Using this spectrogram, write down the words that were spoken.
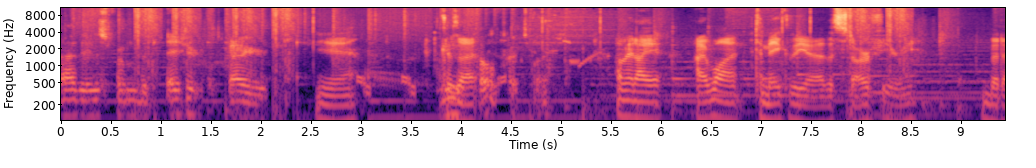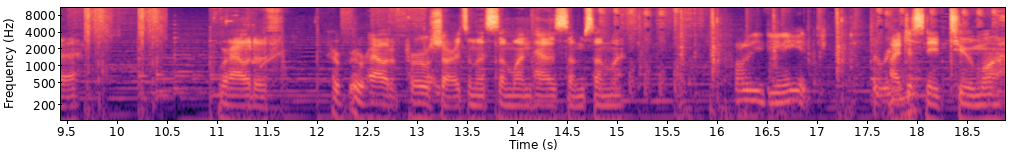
That is from the desert guard. Yeah. Because I. I mean, I. I want to make the uh, the Star Fury, but uh, we're out of. We're we're out of pearl shards unless someone has some somewhere. How many do you need? Three? I just need two more.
